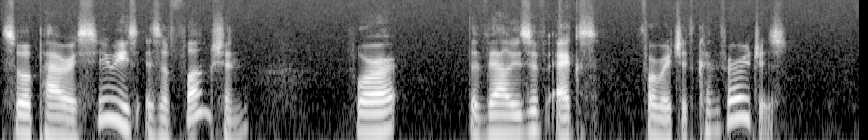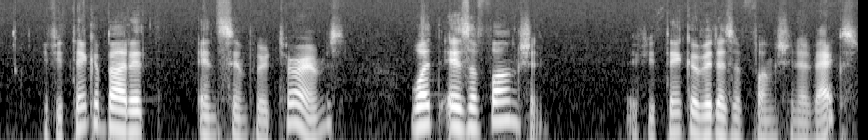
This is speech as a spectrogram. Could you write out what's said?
So a power series is a function for the values of x for which it converges. If you think about it in simpler terms, what is a function? If you think of it as a function of x,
